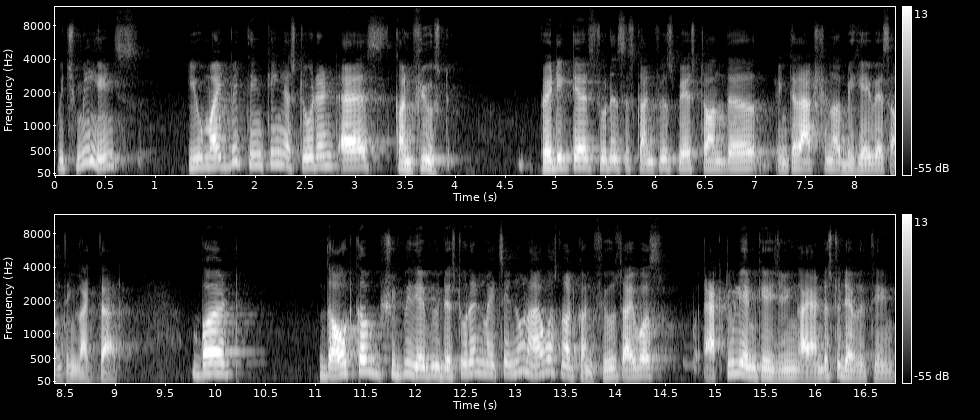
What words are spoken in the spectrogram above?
which means you might be thinking a student as confused predicted students is confused based on the interaction or behavior something like that. But the outcome should be reviewed the student might say no, no I was not confused I was actively engaging I understood everything.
